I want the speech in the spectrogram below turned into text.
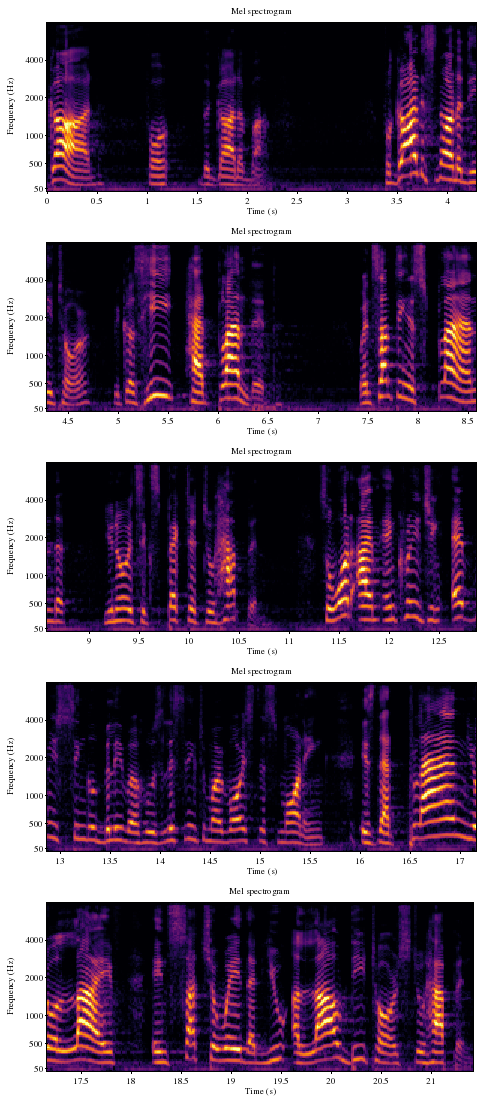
God for the God above. For God, it's not a detour because He had planned it. When something is planned, you know it's expected to happen. So, what I'm encouraging every single believer who's listening to my voice this morning is that plan your life in such a way that you allow detours to happen.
